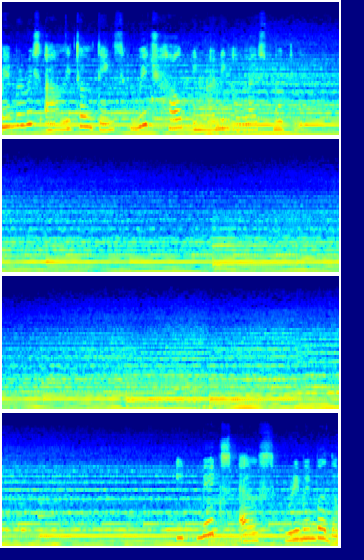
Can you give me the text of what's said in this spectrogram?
Memories are little things which help in running our life smoothly. It makes us remember the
